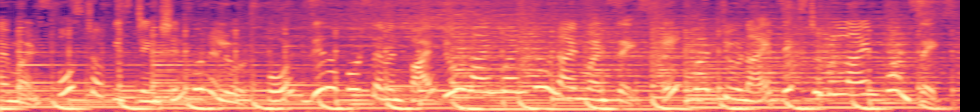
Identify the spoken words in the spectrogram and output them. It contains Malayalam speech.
diamonds. Post Office Junction, Punalur. 4 0475 291 2916 8129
